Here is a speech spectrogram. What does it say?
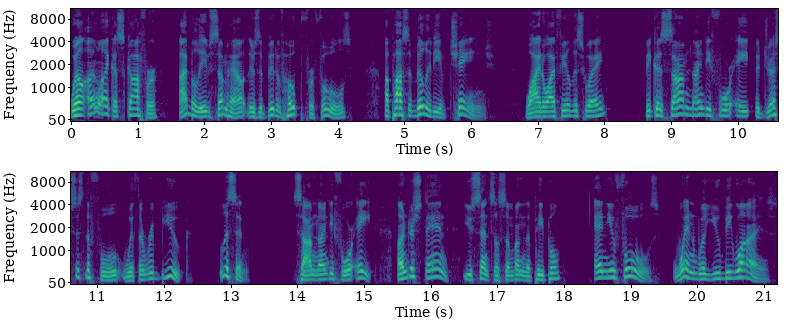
Well, unlike a scoffer, I believe somehow there's a bit of hope for fools, a possibility of change. Why do I feel this way? Because Psalm 94 8 addresses the fool with a rebuke. Listen, Psalm 94 8. Understand, you senseless among the people, and you fools, when will you be wise?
